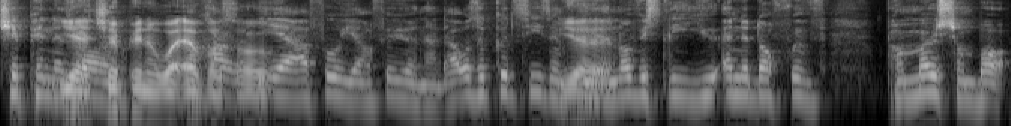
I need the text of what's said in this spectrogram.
chip in as yeah well. chip in or whatever. So yeah, I feel you. I feel you on that. That was a good season for you, and obviously you ended off with promotion. But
